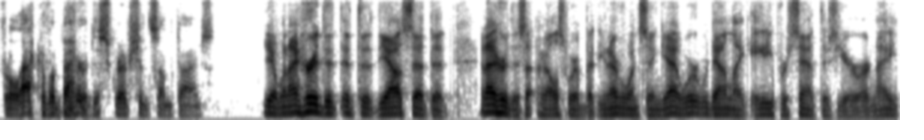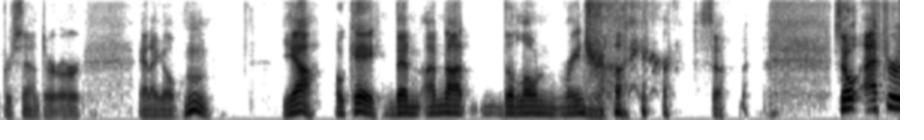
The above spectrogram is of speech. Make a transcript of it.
for lack of a better description. Sometimes. Yeah, when I heard that at the, the outset that, and I heard this elsewhere, but you know, everyone's saying, yeah, we're, we're down like 80% this year or 90% or, or, and I go, hmm, yeah, okay, then I'm not the lone ranger out here. so, so after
